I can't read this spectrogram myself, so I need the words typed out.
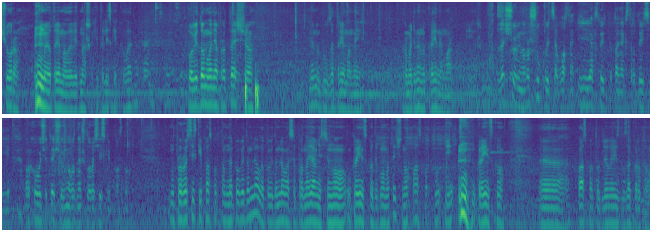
Вчора ми отримали від наших італійських колег повідомлення про те, що ними був затриманий громадянин України Марко Ігор. За що він розшукується, власне, і як стоїть питання екстрадиції, враховуючи те, що у нього знайшли російський паспорт? Ну, про російський паспорт там не повідомляли, повідомлялося про наявність українського дипломатичного паспорту і українського е, паспорту для виїзду за кордон.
